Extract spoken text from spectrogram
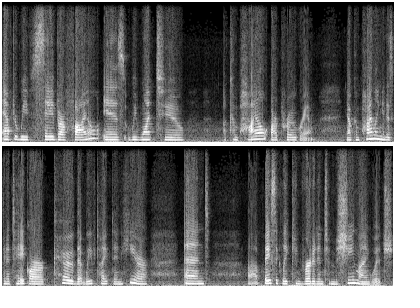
after we've saved our file is we want to compile our program. Now compiling it is going to take our code that we've typed in here and uh, basically convert it into machine language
